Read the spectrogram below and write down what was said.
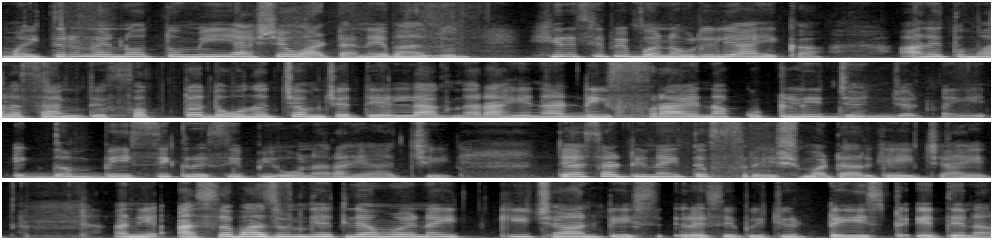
मैत्रिणीनं तुम्ही असे वाटाणे भाजून ही रेसिपी बनवलेली आहे का? आणि तुम्हाला सांगते फक्त दोनच चमचे तेल लागणार आहे ना डीप फ्राय ना कुठलीच झंझट नाही एकदम बेसिक रेसिपी होणार आहे आजची. त्यासाठी नाही तर फ्रेश मटार घ्यायचे आहेत. आणि असं भाजून घेतल्यामुळे ना इतकी छान टेस्ट रेसिपीची टेस्ट येते ना.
